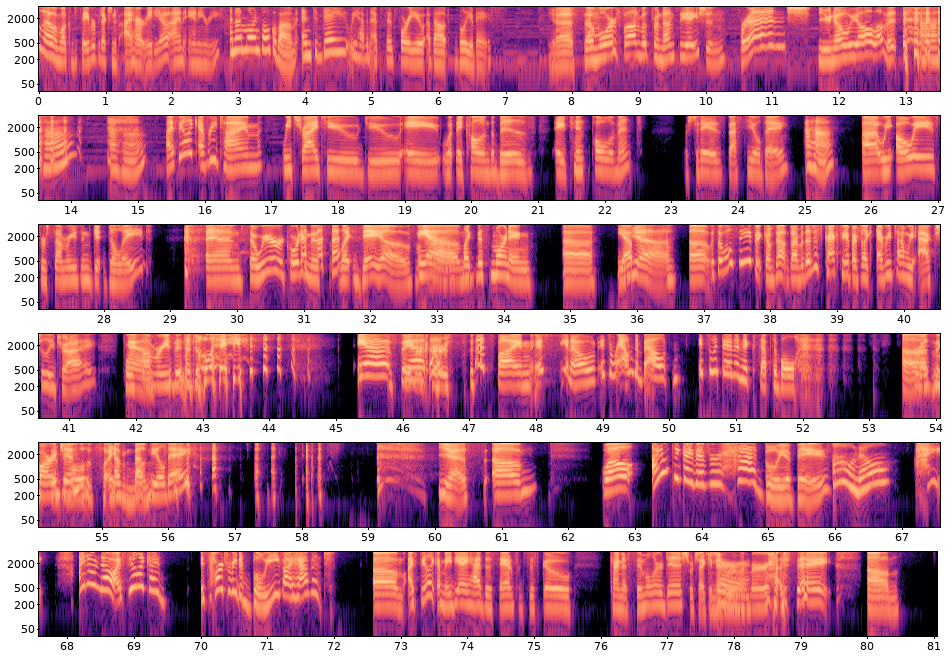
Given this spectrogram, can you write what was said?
Hello and welcome to Savor, production of iHeartRadio. I'm Annie Reece. And I'm Lauren Vogelbaum, and today we have an episode for you about bouillabaisse. Yes, so more fun with pronunciation. French! You know we all love it. Uh-huh. uh-huh. I feel like every time we try to do a what they call in the biz a tent pole event, which today is Bastille Day, Uh-huh. uh, we always for some reason get delayed. And so we're recording this like day of. Yeah, um, like this morning. Uh yep. Yeah. Uh, so we'll see if it comes out in time, but that just cracks me up. I feel like every time we actually try, for Yeah. some reason, a delay. Yeah. same yeah, that- occurs. that's fine. It's, you know, it's roundabout. It's within an acceptable For uh, us, margin like, of months. Bastille Day. Yes. Um, well, I don't think I've ever had bouillabaisse. oh no. I I don't know. I feel like I it's hard for me to believe I haven't. Um I feel like maybe I had the San Francisco kind of similar dish which I can never remember how to say. Um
